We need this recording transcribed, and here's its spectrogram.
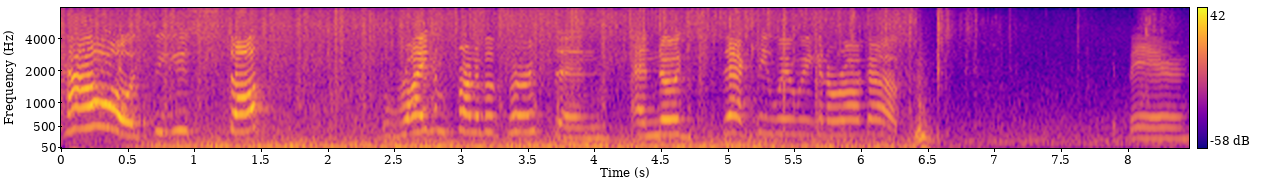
How do you stop right in front of a person and know exactly where we're gonna rock up? The bear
